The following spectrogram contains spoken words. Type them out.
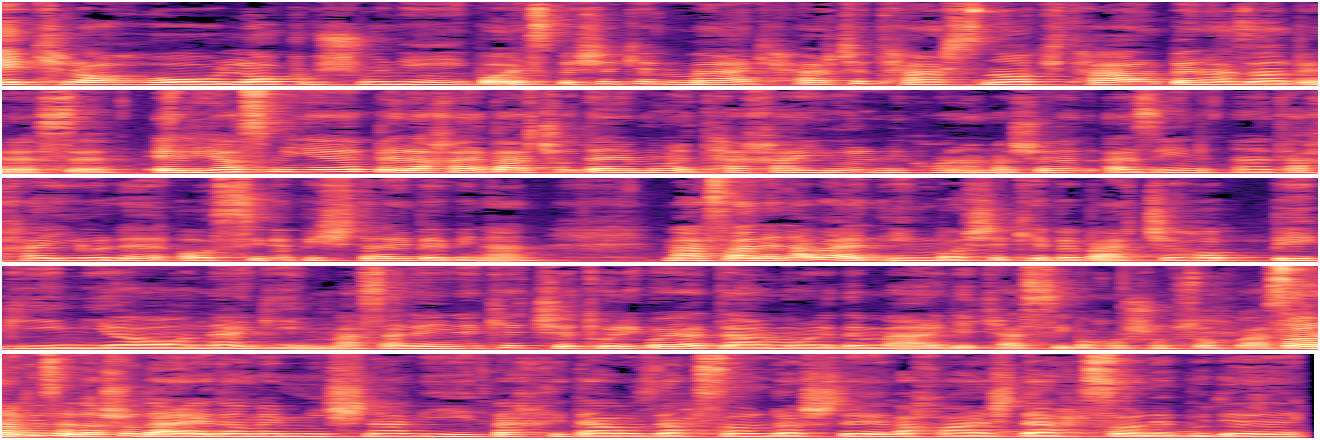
اکراه و لاپوشونی باعث بشه که مرگ هرچه ترسناکتر به نظر برسه. الیاس میگه بالاخره بچه ها در این مورد تخیل می‌کنن و شاید از این تخیله آسیب بیشتری ببینن. مسئله نباید این باشه که به بچه ها بگیم یا نگیم. مسئله اینه که چطوری باید در مورد مرگ کسی باهاشون صحبت سارا که صداش رو در ادامه میشنوید وقتی دوازده سال داشته و خواهرش ده ساله بوده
